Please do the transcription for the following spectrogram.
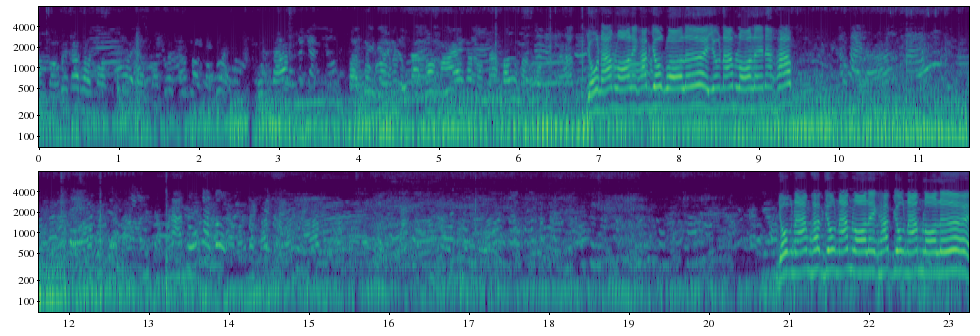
อดหมอกด้วยครับถอดหมอกด้วยถอดหมอกด้วยครับถอดหมอกด้วยคุณครับถอดหมอกด้วยให้หลวงตาข้อไม้ครับหลวงตาข้อถอดหมอกครับ ยกน้ำรอเลยครับ ยกรอเลย ยกน้ำรอเลยนะครับสาธุก่อนลูกยกน้ำครับ ยกน้ำรอเลยครับ ยกน้ำรอเลย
